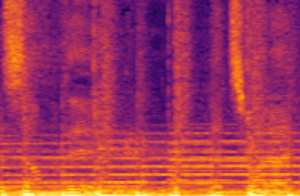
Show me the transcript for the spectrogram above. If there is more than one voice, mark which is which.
Speaker 1: into something. That's what I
